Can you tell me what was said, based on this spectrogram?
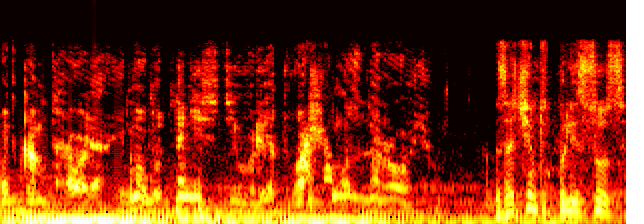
Из-под контроля и могут нанести вред вашему здоровью. Зачем тут пылесосы?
